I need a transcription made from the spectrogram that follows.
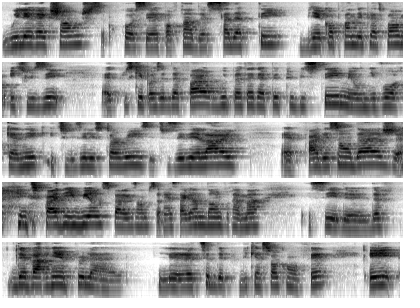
oui, les règles changent, c'est pourquoi c'est important de s'adapter, bien comprendre les plateformes, utiliser euh, tout ce qui est possible de faire. Oui, peut-être un peu de publicité, mais au niveau organique, utiliser les stories, utiliser des lives, faire des sondages, faire des reels par exemple sur Instagram. Donc vraiment, essayer de, de, varier un peu la, le, type de publication qu'on fait et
